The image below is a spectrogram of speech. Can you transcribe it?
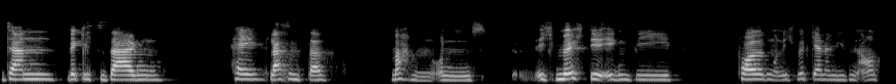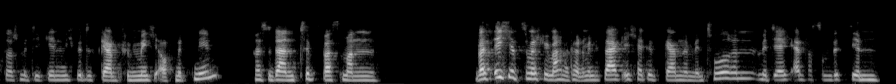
dann wirklich zu sagen, hey, lass uns das machen und ich möchte dir irgendwie folgen und ich würde gerne in diesen Austausch mit dir gehen und ich würde es gerne für mich auch mitnehmen. Hast du da einen Tipp, was man, was ich jetzt zum Beispiel machen könnte, wenn ich sage, ich hätte jetzt gerne eine Mentorin, mit der ich einfach so ein bisschen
